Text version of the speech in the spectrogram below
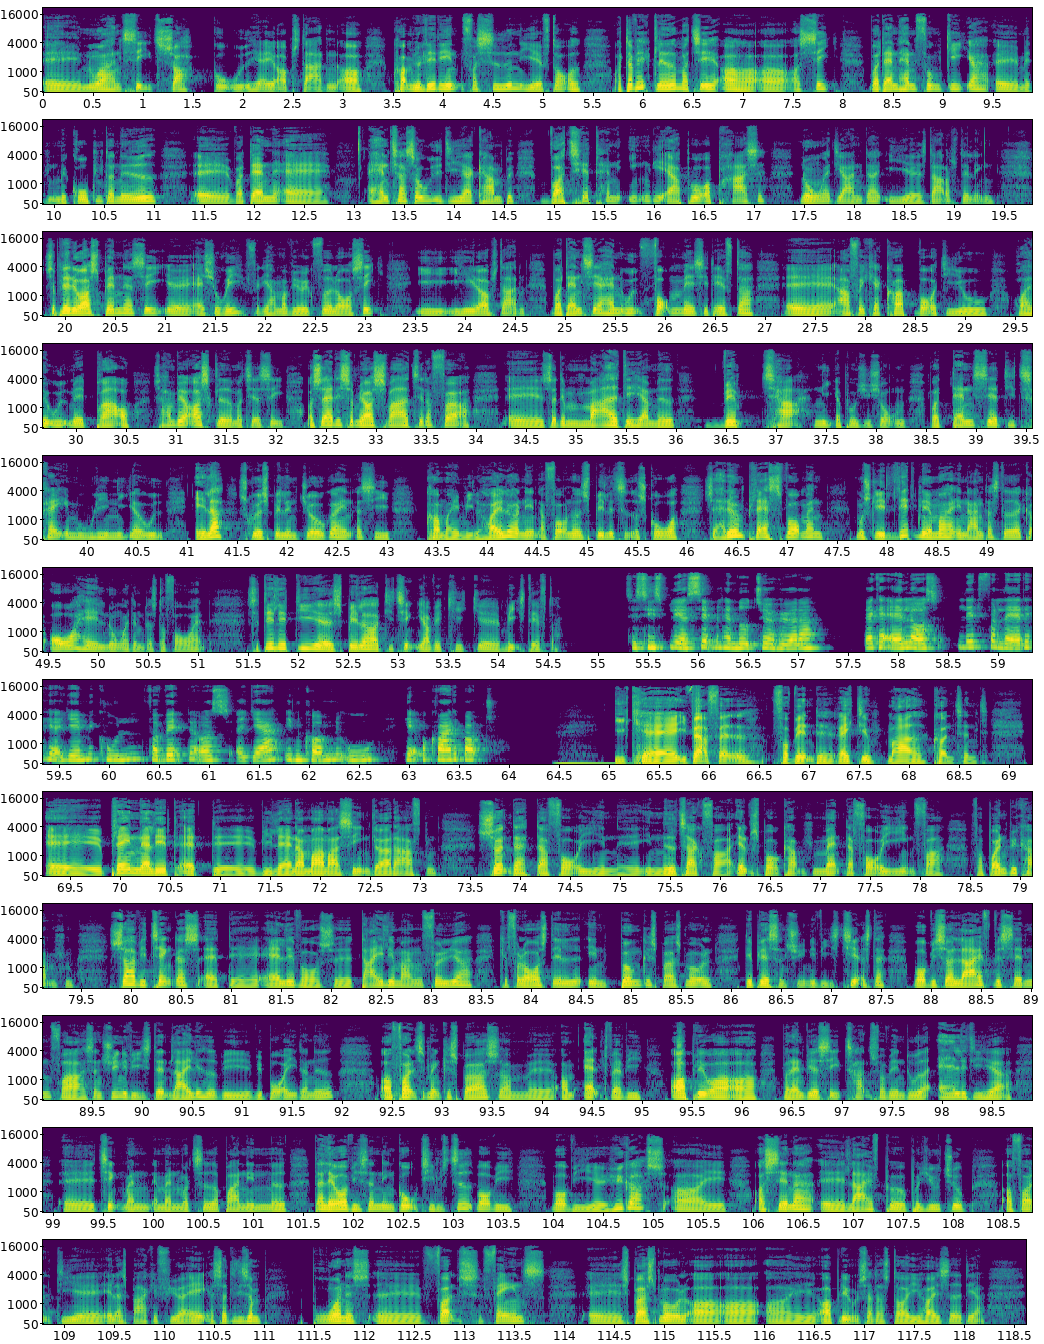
Øh, nu har han set så god ud her i opstarten, og kom jo lidt ind fra siden i efteråret. Og der vil jeg glæde mig til at, at, at se, hvordan han fungerer øh, med, med gruppen dernede, øh, hvordan er... Øh, at han tager sig ud i de her kampe, hvor tæt han egentlig er på at presse nogle af de andre i øh, startopstillingen. Så bliver det jo også spændende at se øh, Ashuri, fordi ham har vi jo ikke fået lov at se i, i hele opstarten. Hvordan ser han ud formmæssigt efter øh, Afrika Cup, hvor de jo røg ud med et brag. Så han vil jeg også glæde mig til at se. Og så er det, som jeg også svarede til dig før, øh, så er det meget det her med, hvem tager nier-positionen? Hvordan ser de tre mulige nier ud? Eller skulle jeg spille en joker ind og sige, kommer Emil Højlund ind og får noget spilletid og score, så er det jo en plads, hvor man måske lidt nemmere end andre steder kan overhale nogle af dem, der står foran. Så det er lidt de uh, spillere og de ting, jeg vil kigge uh, mest efter. Til sidst bliver jeg simpelthen nødt til at høre dig. Hvad kan alle os lidt forladte her hjemme i kulden forvente os af jer i den kommende uge her på Kvartibolt? I kan i hvert fald forvente rigtig meget content. Øh, planen er lidt, at øh, vi lander meget, meget sent lørdag aften, Søndag der får I en, øh, en nedtak fra Elfsborg-kampen. Mandag får I en fra, fra Brøndby-kampen. Så har vi tænkt os, at øh, alle vores øh, dejlige mange følgere kan få lov at stille en bunke spørgsmål. Det bliver sandsynligvis tirsdag, hvor vi så live vil sende fra sandsynligvis den lejlighed, vi, vi bor i dernede. Og folk simpelthen kan spørge os om, øh, om alt, hvad vi oplever, og hvordan vi har set transfervinduet, og alle de her øh, ting, man, man må sidde og brænde inde med. Der laver vi sådan en god times tid, hvor vi, hvor vi øh, hygger os og, øh, og sender øh, live på, på YouTube, og folk de øh, ellers bare kan fyre af. Og så er det ligesom brugernes, øh, folks, fans øh, spørgsmål og, og, og øh, oplevelser, der står i højsædet der.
